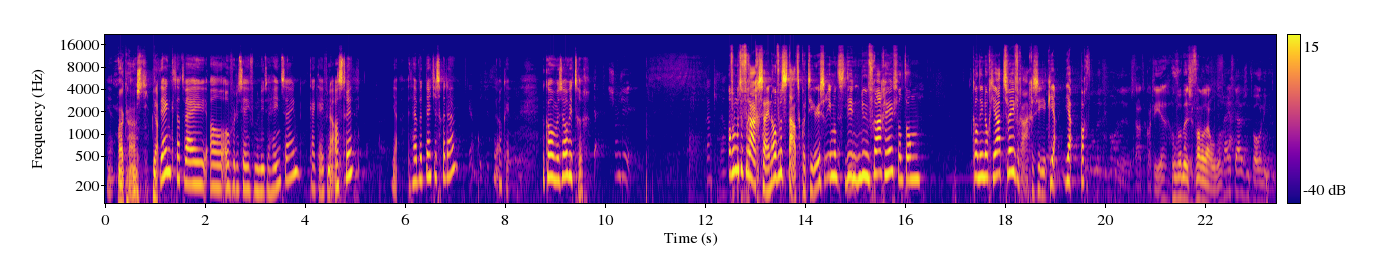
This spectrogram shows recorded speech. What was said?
Ja. Maak haast. Ja. Ik denk dat wij al over de zeven minuten heen zijn. Kijk even naar Astrid. Ja, hebben we het netjes gedaan? Ja, Oké. We komen zo weer terug. Of er moet een vraag zijn over het staatskwartier. Is er iemand die nu een vraag heeft? Want dan kan die nog... Ja, twee vragen zie ik. Ja, ja wacht. Hoeveel mensen vallen daaronder? 5000 woningen.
